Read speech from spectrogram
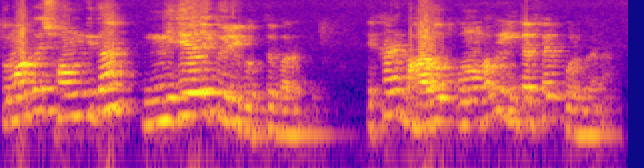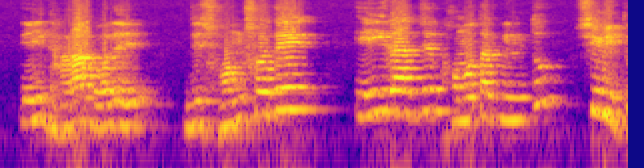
তোমাদের সংবিধান নিজেরাই তৈরি করতে পারবে। এখানে ভারত কোনোভাবে ইন্টারফেয়ার করবে না। এই ধারা বলে যে সংসদে এই রাজ্যের ক্ষমতা কিন্তু সীমিত।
